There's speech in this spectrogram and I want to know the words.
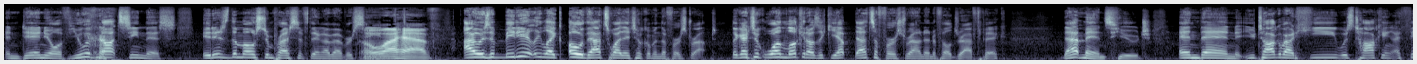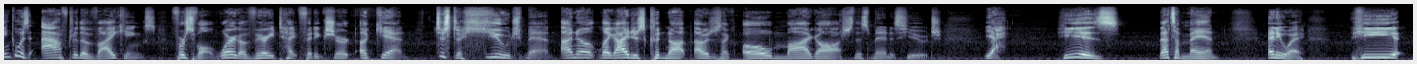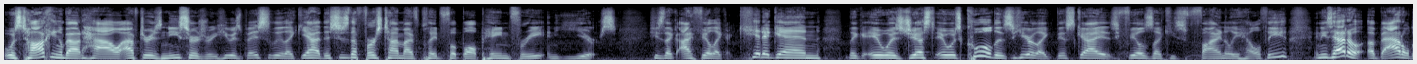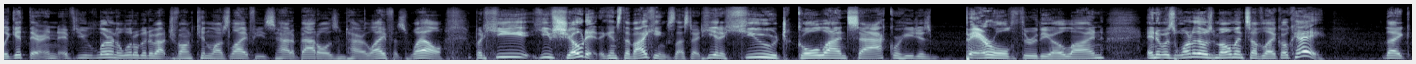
And Daniel, if you have not seen this, it is the most impressive thing I've ever seen. Oh, I have. I was immediately like, oh, that's why they took him in the first round. Like, I took one look and I was like, yep, that's a first round NFL draft pick. That man's huge. And then you talk about he was talking, I think it was after the Vikings. First of all, wearing a very tight fitting shirt. Again, just a huge man. I know, like, I just could not, I was just like, oh my gosh, this man is huge. Yeah, he is, that's a man. Anyway, he was talking about how after his knee surgery, he was basically like, yeah, this is the first time I've played football pain free in years. He's like, I feel like a kid again. Like it was just, it was cool to hear like this guy feels like he's finally healthy, and he's had a, a battle to get there. And if you learn a little bit about Javon Kinlaw's life, he's had a battle his entire life as well. But he he showed it against the Vikings last night. He had a huge goal line sack where he just barreled through the O line, and it was one of those moments of like, okay, like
